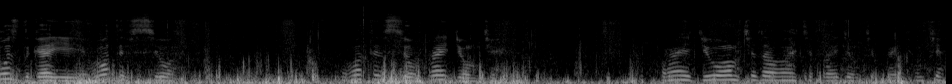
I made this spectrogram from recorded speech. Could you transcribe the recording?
пост ГАИ. Вот и все. Вот и все. Пройдемте. Пройдемте, давайте, пройдемте, пройдемте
